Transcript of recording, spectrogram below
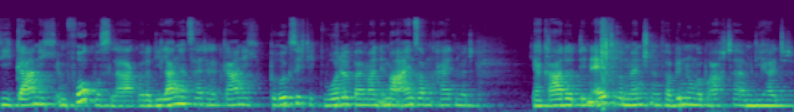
die gar nicht im Fokus lag oder die lange Zeit halt gar nicht berücksichtigt wurde, weil man immer Einsamkeit mit ja gerade den älteren Menschen in Verbindung gebracht haben, die halt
